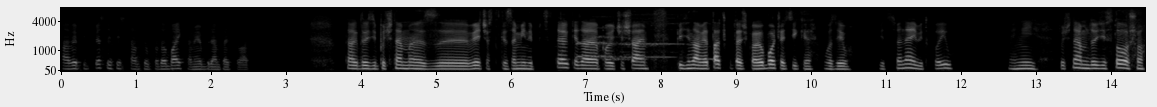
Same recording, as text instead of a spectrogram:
А ви підписуйтесь, ставте вподобайки, а ми будемо працювати. Так, друзі, почнемо з е, вичистки заміни підстилки. Зараз повичищаємо. Підігнав я тачку, тачка робоча, тільки возив від свиней, від корів. Гній. Почнемо, друзі, з того, що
